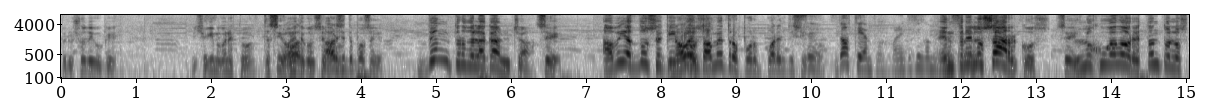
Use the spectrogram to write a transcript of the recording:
Pero yo digo que. Y seguime con esto, ¿eh? Te sigo, con a este ver, concepto. a ver si te puedo seguir. Dentro de la cancha Sí. había dos equipos 90 metros por Sí, 45. dos tiempos, 45 minutos. entre los arcos. Sí. Los jugadores, tanto los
